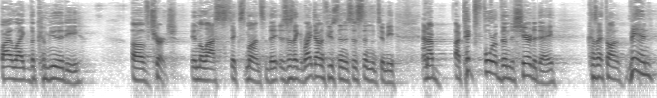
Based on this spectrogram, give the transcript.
by like the community of church in the last six months? And they, it's just like write down a few sentences, send them to me. And I, I picked four of them to share today because I thought, man,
